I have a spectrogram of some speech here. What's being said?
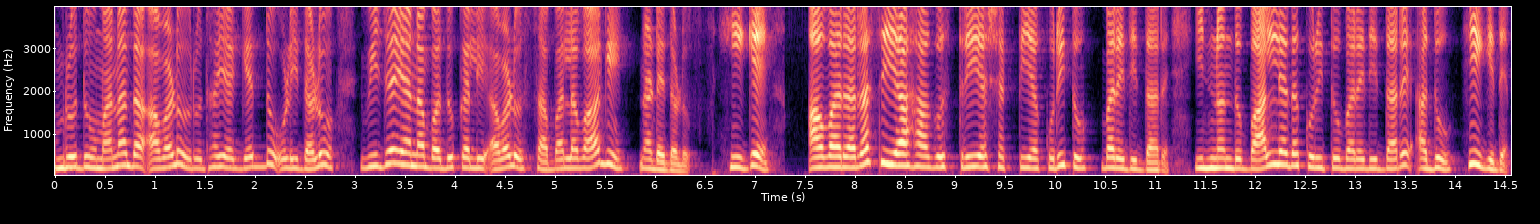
ಮೃದು ಮನದ ಅವಳು ಹೃದಯ ಗೆದ್ದು ಉಳಿದಳು, ವಿಜಯನ ಬದುಕಲಿ ಅವಳು ಸಬಲವಾಗಿ ನಡೆದಳು. ಹೀಗೆ ಅವರರಸಿಯ ಹಾಗೂ ಸ್ತ್ರೀಯ ಶಕ್ತಿಯ ಕುರಿತು ಬರೆದಿದ್ದಾರೆ. ಇನ್ನೊಂದು ಬಾಲ್ಯದ ಕುರಿತು ಬರೆದಿದ್ದಾರೆ, ಅದು ಹೀಗಿದೆ.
